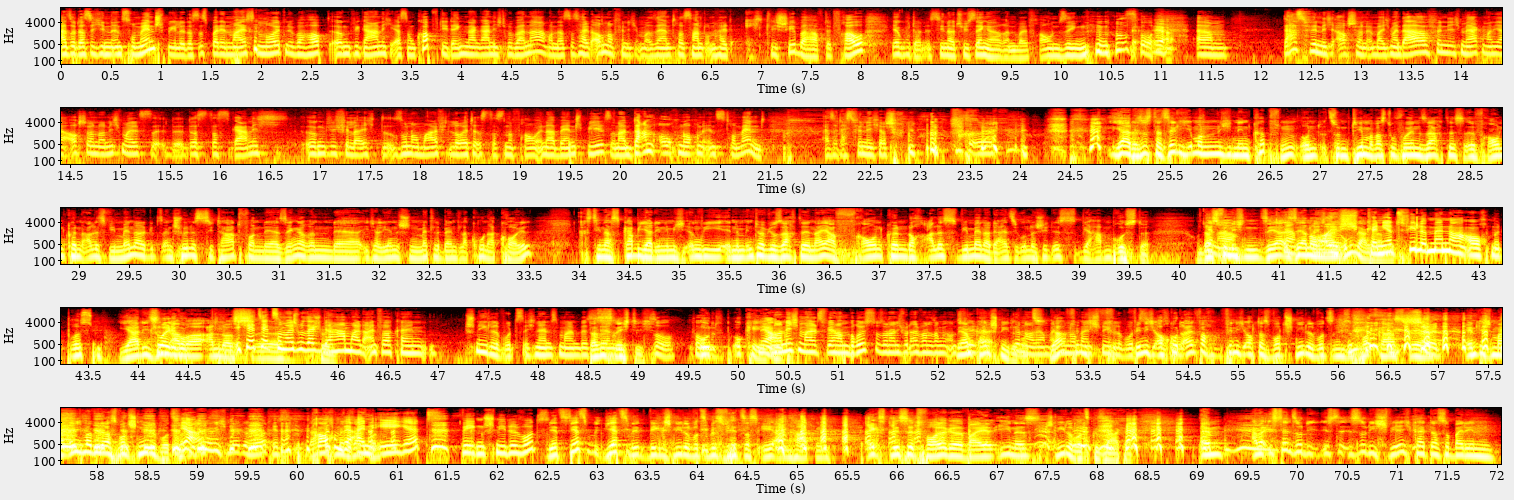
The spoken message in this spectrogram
Also, dass ich ein Instrument spiele, das ist bei den meisten Leuten überhaupt irgendwie gar nicht erst im Kopf. Die denken da gar nicht drüber nach. Und das ist halt auch noch, finde ich, immer sehr interessant und halt echt klischeebehaftet. Frau, ja gut, dann ist sie natürlich Sängerin, weil Frauen singen. so. Ja. Ähm, das finde ich auch schon immer. Ich meine, da finde ich, merkt man ja auch schon noch nicht mal, dass das gar nicht irgendwie vielleicht so normal für die Leute ist, dass eine Frau in einer Band spielt, sondern dann auch noch ein Instrument. Also das finde ich ja schon Ja, das ist tatsächlich immer noch nicht in den Köpfen. Und zum Thema, was du vorhin sagtest, äh, Frauen können alles wie Männer, da gibt es ein schönes Zitat von der Sängerin der italienischen Metalband Lacuna Coil, Christina Scabbia, die nämlich irgendwie in einem Interview sagte, naja, Frauen können doch alles wie Männer. Der einzige Unterschied ist, wir haben Brüste. Und das Genau. finde ich einen sehr, Ja, sehr normalen ich Umgang. kenne damit. jetzt viele Männer auch mit Brüsten. Ja, die sind aber anders. Ich hätte jetzt äh, zum Beispiel gesagt, schön. wir haben halt einfach keinen Schniedelwutz. Ich nenne es mal ein bisschen. Das ist richtig. So, Punkt. Und, okay. Ja. Noch nicht mal, wir haben Brüste, sondern ich würde einfach nur sagen, Wir haben keinen halt- Schniedelwutz. Genau, wir haben ja, einfach noch finde keinen ich, Schniedelwutz. finde ich auch gut. So. Einfach finde ich auch das Wort Schniedelwutz in diesem Podcast. äh, endlich mal, endlich mal wieder das Wort Schniedelwutz. Ich Ja. lange nicht mehr gehört. Lange Brauchen wir ein. E jetzt wegen Schniedelwutz? Jetzt, jetzt, jetzt wegen Schniedelwutz müssen wir jetzt das E anhaken. Explicit Folge, weil Ines Schniedelwutz gesagt hat. Ähm, aber ist denn so die, ist, ist so die Schwierigkeit, dass so bei den,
